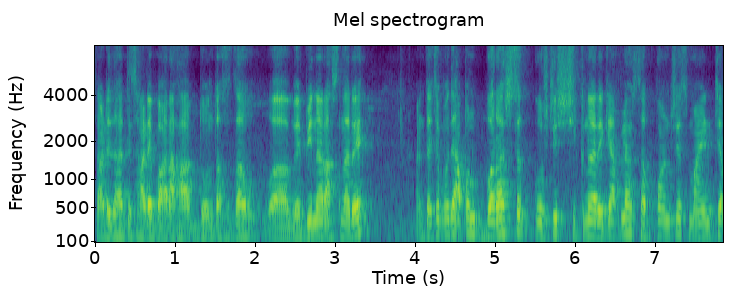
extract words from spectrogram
साडेदहा ते साडेबारा हा दोन तासाचा वेबिनार असणार आहे. आणि त्याच्यामध्ये आपण बऱ्याचशा गोष्टी शिकणार आहे की आपल्या सबकॉन्शियस माइंडच्या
